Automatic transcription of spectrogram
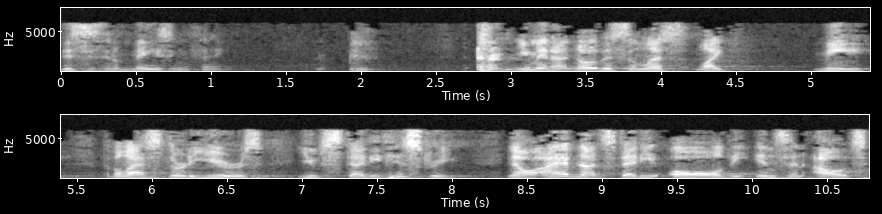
This is an amazing thing. you may not know this unless, like me, for the last 30 years, you've studied history. Now, I have not studied all the ins and outs.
